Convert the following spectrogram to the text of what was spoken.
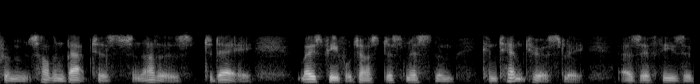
from Southern Baptists and others today, most people just dismiss them contemptuously as if these are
